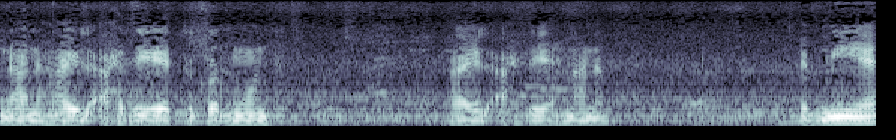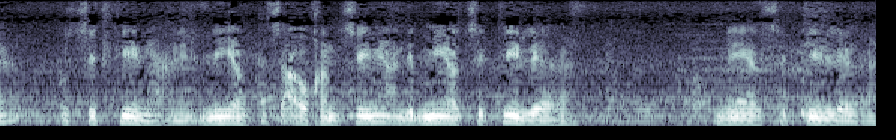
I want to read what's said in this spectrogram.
هنا هاي الأحذية تكرمون. هاي الأحذية هنا ب 160 يعني 159 يعني ب 160 ليرة. 160 ليرة.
